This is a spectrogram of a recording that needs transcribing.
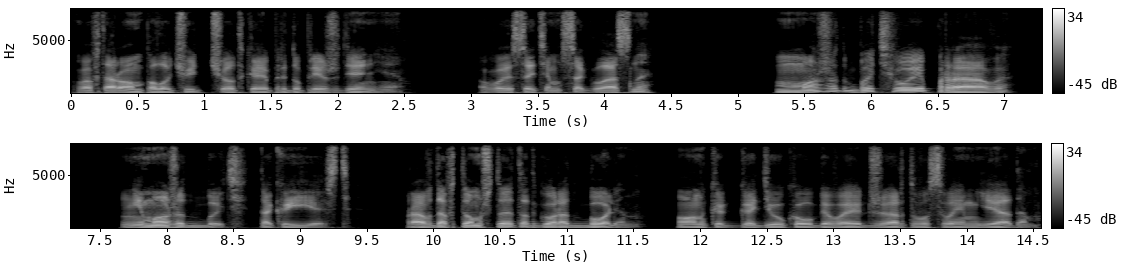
во втором — получить четкое предупреждение. Вы с этим согласны? Может быть, вы правы. Не может быть, так и есть. Правда в том, что этот город болен. Он, как гадюка, убивает жертву своим ядом.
